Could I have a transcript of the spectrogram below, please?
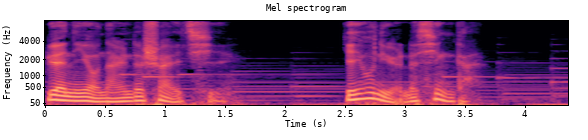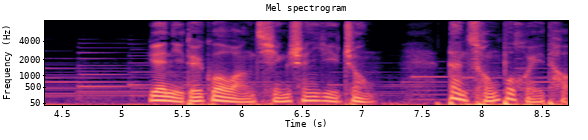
愿你有男人的帅气，也有女人的性感。愿你对过往情深意重，但从不回头。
